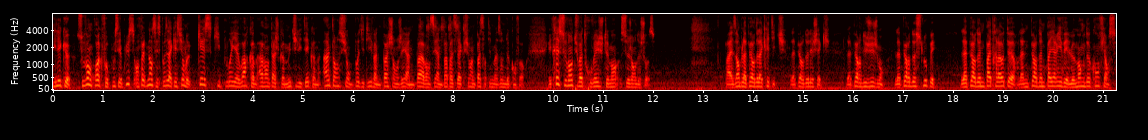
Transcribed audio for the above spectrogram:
il est que souvent on croit qu'il faut pousser plus. En fait, non, c'est se poser la question de qu'est-ce qu'il pourrait y avoir comme avantage, comme utilité, comme intention positive à ne pas changer, à ne pas avancer, à ne pas passer l'action, à ne pas sortir de ma zone de confort. Et très souvent, tu vas trouver justement ce genre de choses. Par exemple, la peur de la critique, la peur de l'échec, la peur du jugement, la peur de se louper, la peur de ne pas être à la hauteur, la peur de ne pas y arriver, le manque de confiance,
